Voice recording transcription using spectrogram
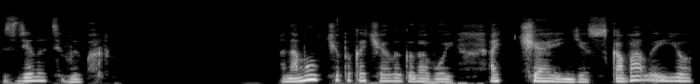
сделать выбор. Она молча покачала головой. Отчаяние сковало ее.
